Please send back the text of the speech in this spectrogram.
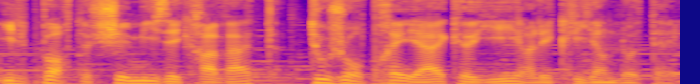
il porte chemise et cravate, toujours prêt à accueillir les clients de l'hôtel.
